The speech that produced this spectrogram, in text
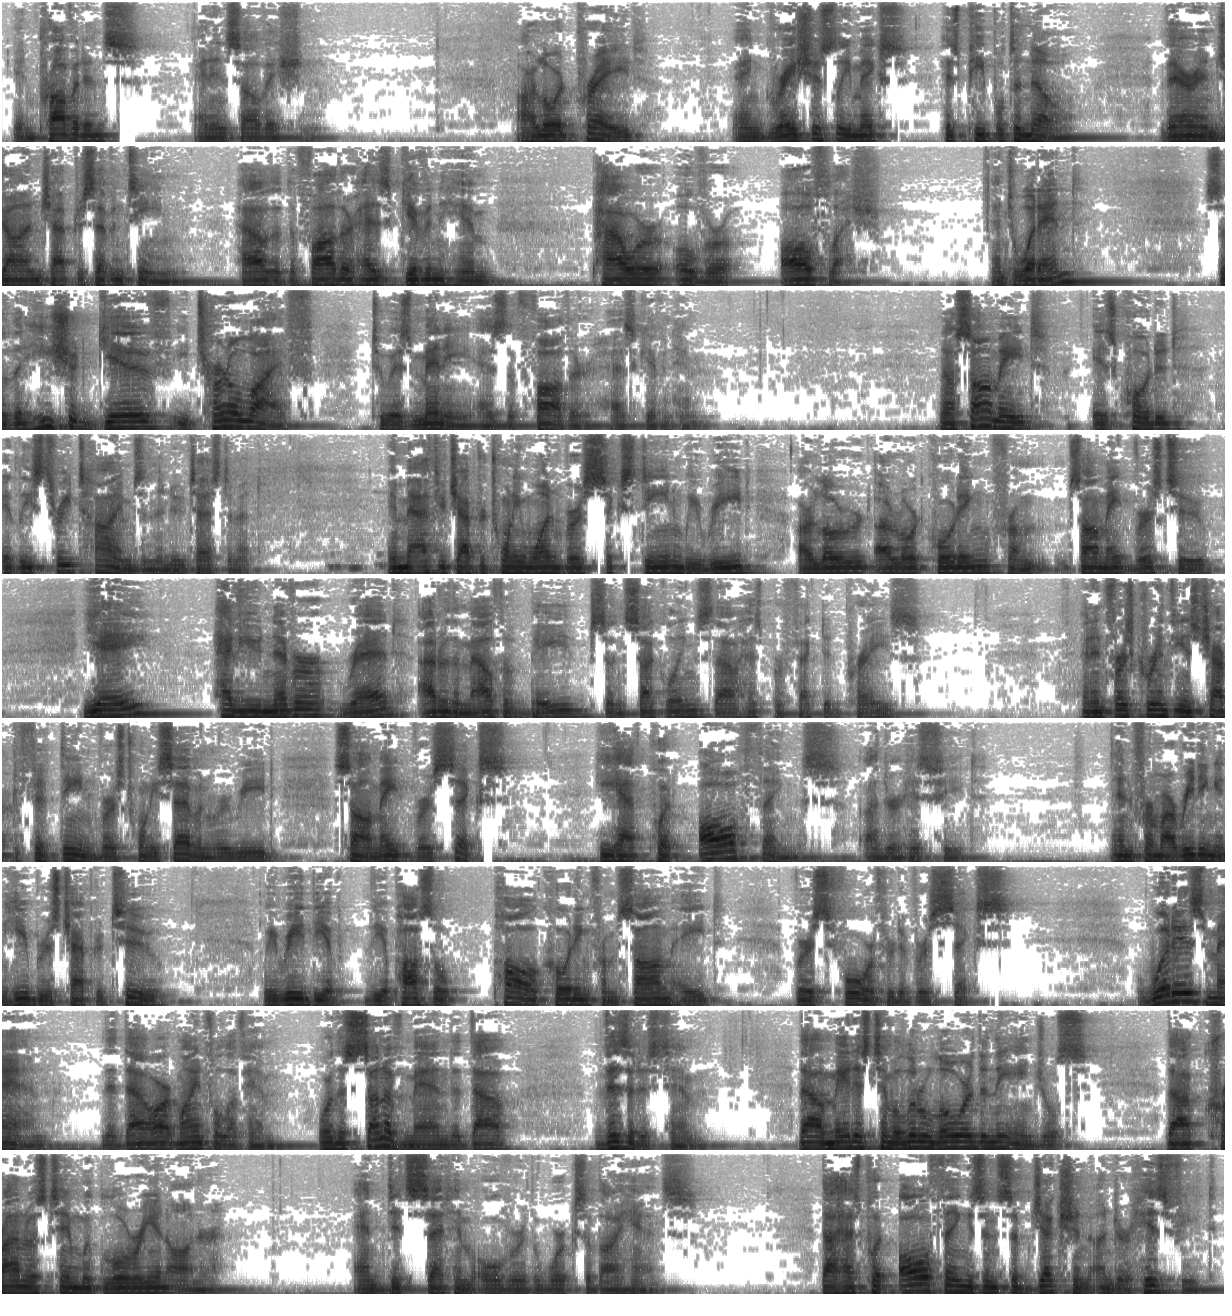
in providence, and in salvation. Our Lord prayed and graciously makes his people to know there in John chapter 17 how that the Father has given him power over all flesh. And to what end? So that he should give eternal life to as many as the Father has given him. Now, Psalm 8 is quoted at least three times in the New Testament. In Matthew chapter 21, verse 16, we read our Lord, our Lord quoting from Psalm 8, verse 2 Yea, have you never read, out of the mouth of babes and sucklings thou hast perfected praise? And in 1 Corinthians chapter 15, verse 27, we read Psalm 8, verse 6 He hath put all things under his feet. And from our reading in Hebrews chapter 2, we read the, the Apostle Paul quoting from Psalm 8, verse 4 through to verse 6. What is man that thou art mindful of him, or the Son of Man that thou visitest him? Thou madest him a little lower than the angels, thou crownest him with glory and honor, and didst set him over the works of thy hands. Thou hast put all things in subjection under his feet,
